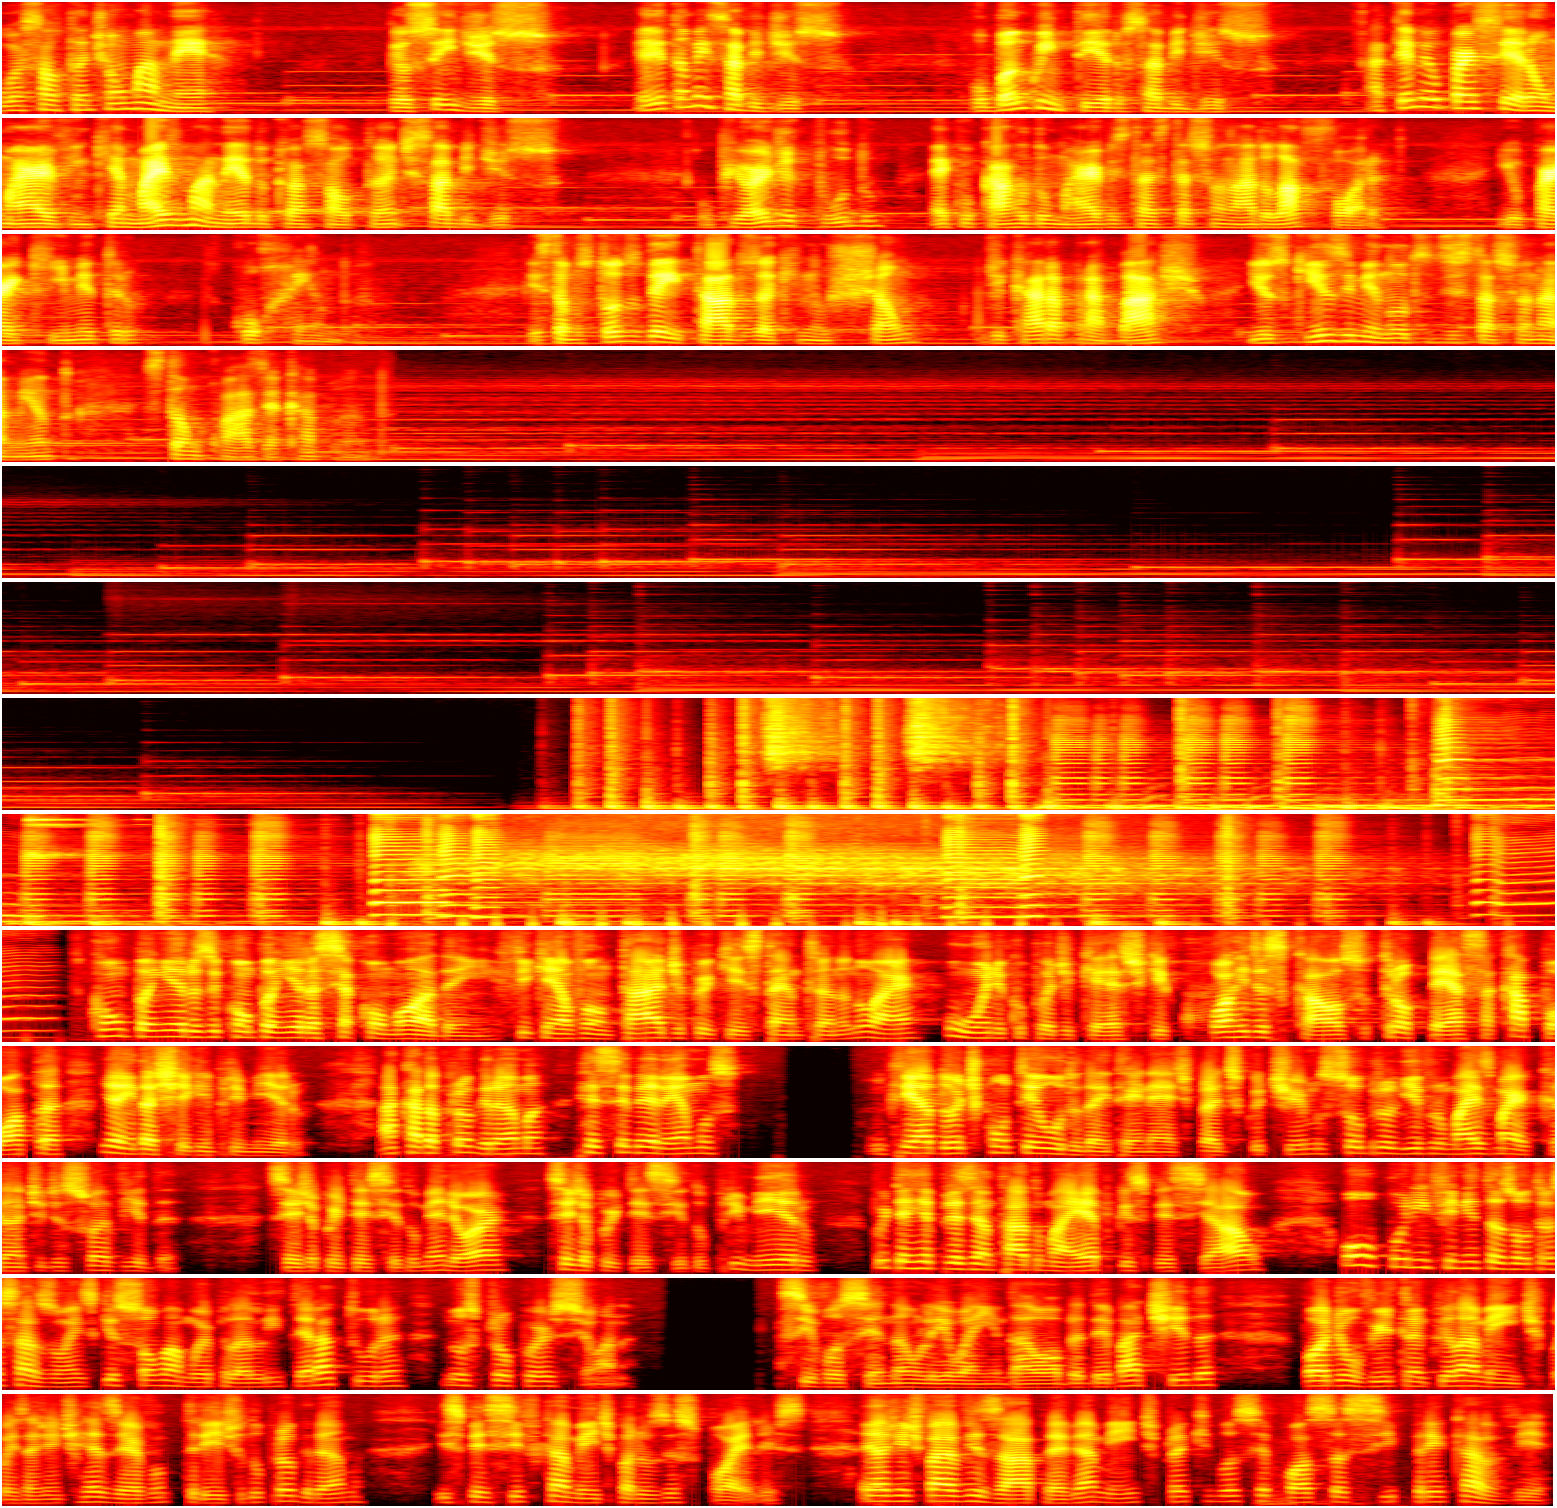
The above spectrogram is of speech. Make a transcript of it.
O assaltante é um mané. Eu sei disso. Ele também sabe disso. O banco inteiro sabe disso. Até meu parceirão Marvin, que é mais mané do que o assaltante, sabe disso. O pior de tudo é que o carro do Marvin está estacionado lá fora e o parquímetro correndo. Estamos todos deitados aqui no chão, de cara para baixo, e os 15 minutos de estacionamento estão quase acabando. Companheiros e companheiras se acomodem, fiquem à vontade porque está entrando no ar o único podcast que corre descalço, tropeça, capota e ainda chega em primeiro. A cada programa receberemos um criador de conteúdo da internet para discutirmos sobre o livro mais marcante de sua vida, seja por ter sido o melhor, seja por ter sido o primeiro, por ter representado uma época especial ou por infinitas outras razões que só o amor pela literatura nos proporciona. Se você não leu ainda a obra debatida, pode ouvir tranquilamente, pois a gente reserva um trecho do programa especificamente para os spoilers. E a gente vai avisar previamente para que você possa se precaver.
